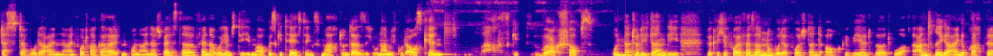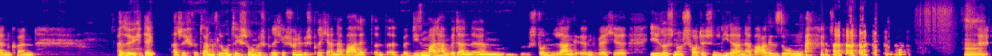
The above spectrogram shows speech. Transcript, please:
das, da wurde ein, ein Vortrag gehalten von einer Schwester, Fenna Williams, die eben auch Whisky-Tastings macht und da sich unheimlich gut auskennt. Ach, es gibt Workshops und natürlich dann die wirkliche Vollversammlung, wo der Vorstand auch gewählt wird, wo Anträge eingebracht werden können. Also ich Mhm. denke, also ich würde sagen, es lohnt sich schon, Gespräche, schöne Gespräche an der Bar. Und äh, bei diesem Mal haben wir dann ähm, stundenlang irgendwelche irischen und schottischen Lieder an der Bar gesungen. Hm.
